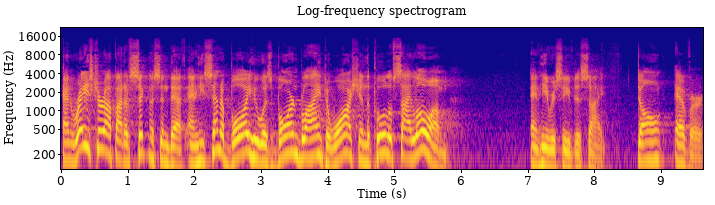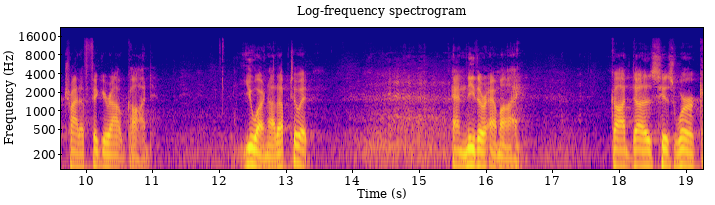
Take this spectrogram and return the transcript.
and raised her up out of sickness and death. And he sent a boy who was born blind to wash in the pool of Siloam, and he received his sight. Don't ever try to figure out God. You are not up to it, and neither am I. God does his work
